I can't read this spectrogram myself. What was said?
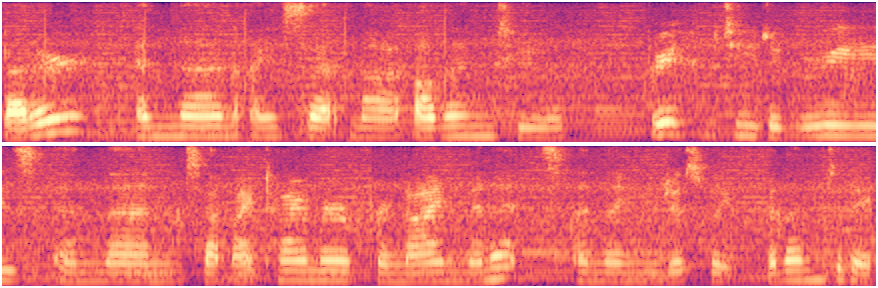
better. And then I set my oven to 350 degrees and then set my timer for 9 minutes and then you just wait for them to bake.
